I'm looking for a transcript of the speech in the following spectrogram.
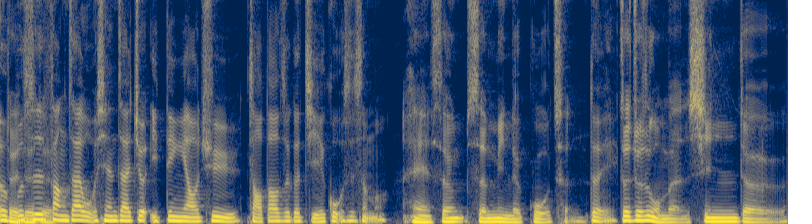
而不是放在我现在就一定要去找到这个结果是什么。嘿生生命的过程，对，这就是我们新的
